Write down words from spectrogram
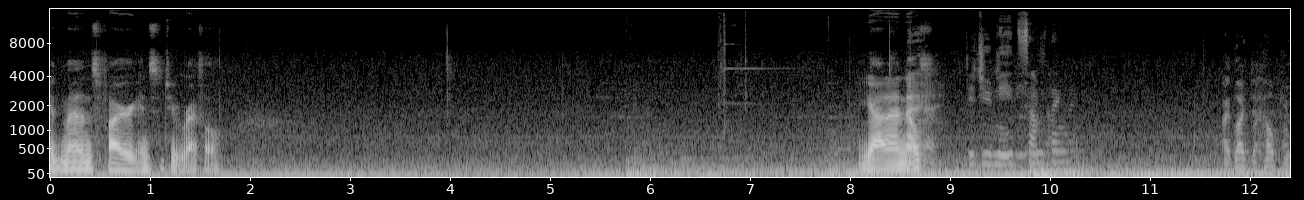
Hitman's Fire Institute rifle. You got a knife? Did you need something? I'd like to help you.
